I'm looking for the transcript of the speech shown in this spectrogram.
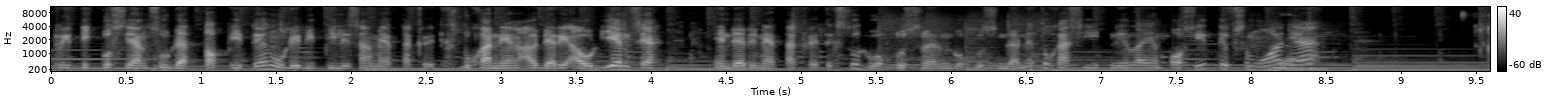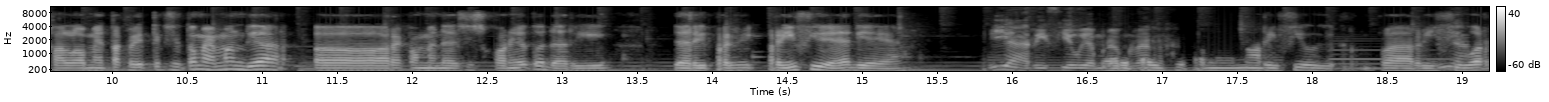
kritikus yang sudah top itu yang udah dipilih sama Metacritics bukan yang dari audiens ya yang dari Metacritics tuh 29 29 nya tuh kasih nilai yang positif semuanya Kalau Metacritic itu memang dia eh, rekomendasi skornya tuh dari dari pre- preview ya dia ya. iya review yang Dari benar-benar pertama review gitu, reviewer.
